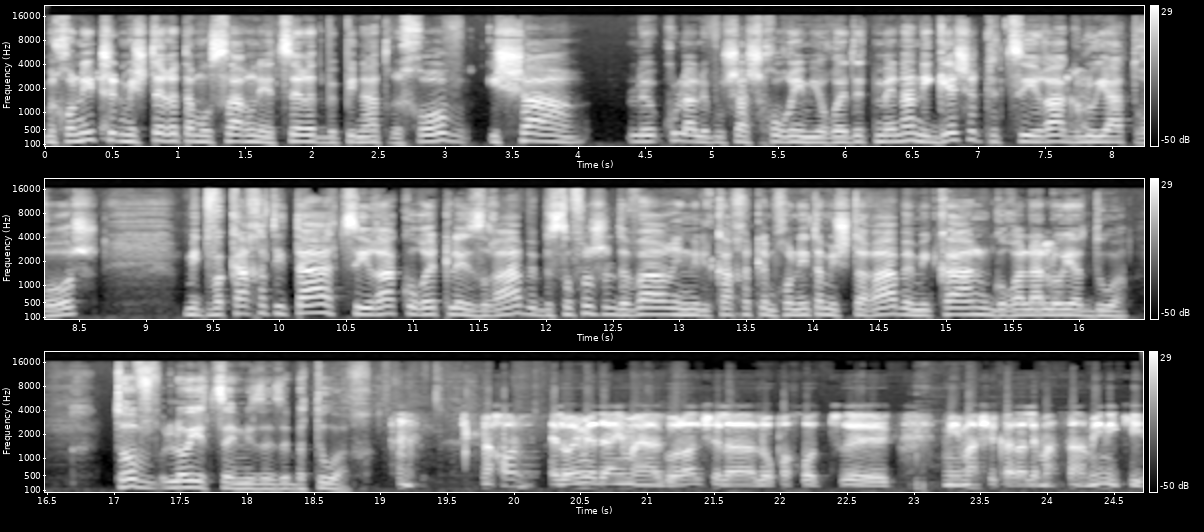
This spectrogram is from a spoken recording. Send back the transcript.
מכונית כן. של משטרת המוסר נעצרת בפינת רחוב, אישה, כולה לבושה שחורים, יורדת ממנה, ניגשת לצעירה נכון. גלוית ראש, מתווכחת איתה, הצעירה קוראת לעזרה, ובסופו של דבר היא נלקחת למכונית המשטרה, ומכאן גורלה נכון. לא ידוע. טוב, לא יצא מזה, זה בטוח. נכון, אלוהים ידע אם הגורל שלה לא פחות אה, ממה שקרה למסע המיני, כי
